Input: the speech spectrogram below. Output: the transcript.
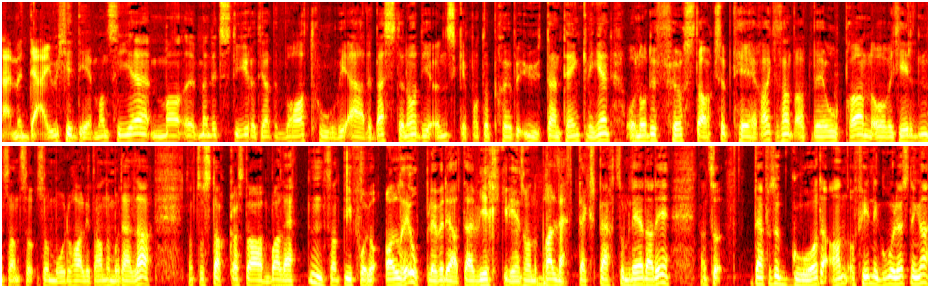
Nei, men Det er jo ikke det man sier. men et styre til at hva tror vi er det beste nå? De ønsker på en måte å prøve ut den tenkningen. Og når du først aksepterer ikke sant, at ved Operaen og ved Kilden sant, så, så, må du ha litt andre modeller. Sant, så stakkars da balletten. Sant, de får jo aldri oppleve det at det er virkelig en sånn ballettekspert som leder de. Så, derfor så går det an å finne gode løsninger.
